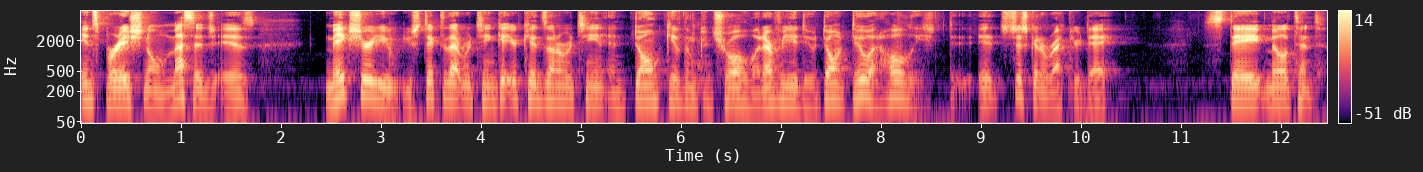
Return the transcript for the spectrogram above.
inspirational message is make sure you you stick to that routine. Get your kids on a routine, and don't give them control. Whatever you do, don't do it. Holy, it's just gonna wreck your day. Stay militant.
